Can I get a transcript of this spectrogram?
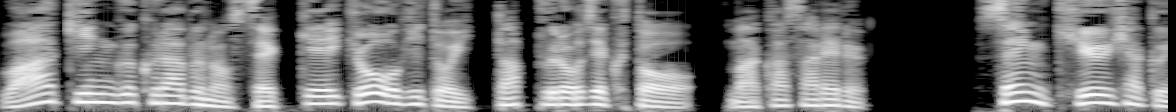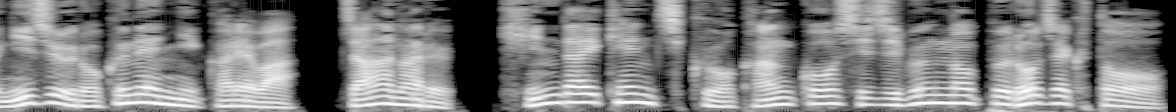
ワーキングクラブの設計協議といったプロジェクトを任される。1926年に彼は、ジャーナル、近代建築を刊行し自分のプロジェクトを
